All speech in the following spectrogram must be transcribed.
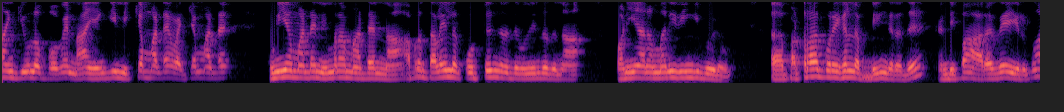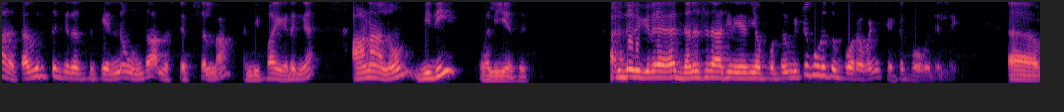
தான் க்யூவில் போவேன். நான் எங்கேயும் நிக்க மாட்டேன் வைக்க மாட்டேன் குனிய மாட்டேன் நிமிர மாட்டேன்னா அப்புறம் தலையில கொட்டுங்கிறது விழுந்ததுன்னா பணியாரம் மாதிரி வீங்கி போயிடும். பற்றாக்குறைகள் அப்படிங்கிறது கண்டிப்பா அறவே இருக்கும். அதை தவிர்த்துக்கிறதுக்கு என்ன உண்டோ அந்த ஸ்டெப்ஸ் எல்லாம் கண்டிப்பா எடுங்க. ஆனாலும் விதி வலியது. அடுத்து இருக்கிற தனுசு ராசி நேர்களை பொறுத்தவரை விட்டு கொடுத்து போறவன் கெட்டு போவதில்லை. ஆஹ்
